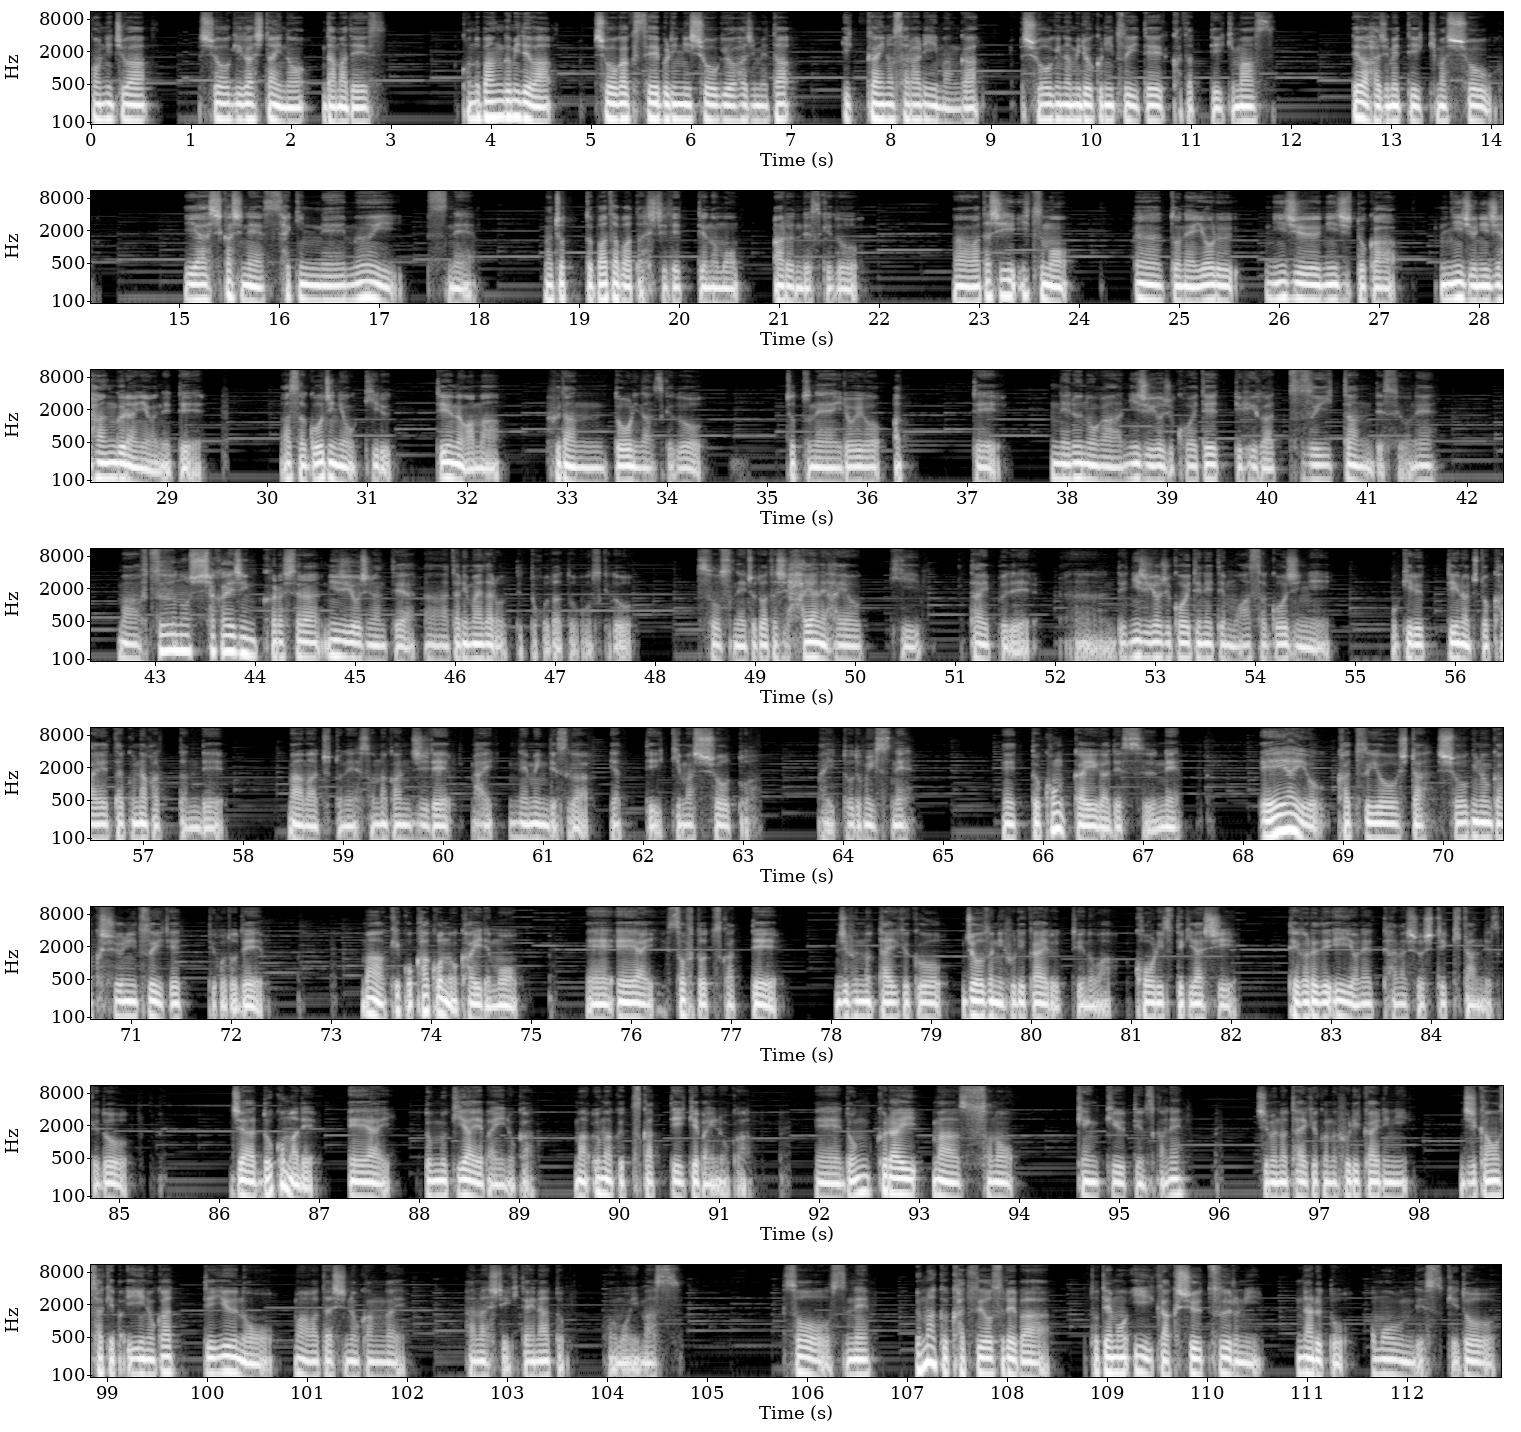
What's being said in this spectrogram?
こんにちは。将棋がしたいのダマです。この番組では、小学生ぶりに将棋を始めた一階のサラリーマンが、将棋の魅力について語っていきます。では始めていきましょう。いや、しかしね、最近眠いですね。まあ、ちょっとバタバタしててっていうのもあるんですけど、私、いつも、うんとね、夜22時とか22時半ぐらいには寝て、朝5時に起きるっていうのがまあ普段通りなんですけどちょっとねいろいろあって寝るのが24時超えてっていう日が続いたんですよね。まあ普通の社会人からしたら24時なんて当たり前だろうってとこだと思うんですけどそうですね。ちょっと私早寝早起きタイプで、うん、で24時超えて寝ても朝5時に起きるっていうのはちょっと変えたくなかったんでまあまあちょっとね、そんな感じで、はい、眠いんですが、やっていきましょうと。はい、どうでもいいですね。えっと、今回がですね、AI を活用した将棋の学習についてってことで、まあ結構過去の回でも、えー AI ソフトを使って自分の対局を上手に振り返るっていうのは効率的だし、手軽でいいよねって話をしてきたんですけど、じゃあどこまで AI と向き合えばいいのか、まあ、うまく使っていけばいいのか、えーどんくらい、まあ、その研究っていうんですかね、自分の対局の振り返りに時間を割けばいいのかっていうのを、まあ、私の考え、話していきたいなと思います。そうですね。うまく活用すれば、とてもいい学習ツールになると思うんですけど、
